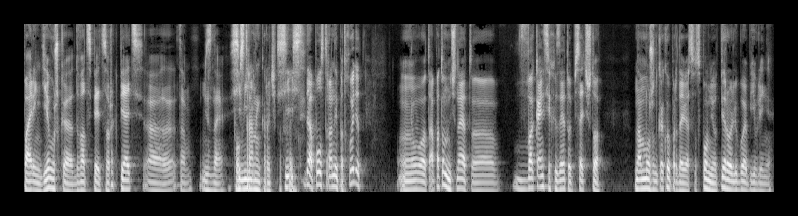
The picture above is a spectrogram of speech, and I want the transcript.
парень, девушка, 25-45, э, там, не знаю. Пол 7... страны, короче, подходит. Се... Да, пол страны подходит. Вот, а потом начинают э, в вакансиях из-за этого писать что? Нам нужен какой продавец? Вот вспомни, вот первое любое объявление.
